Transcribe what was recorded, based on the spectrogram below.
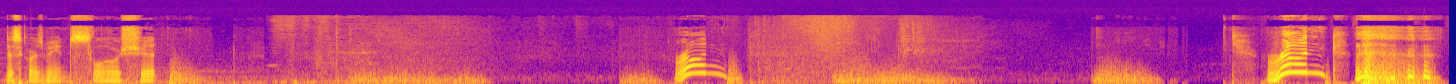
Discord's being slow as shit. Run! Run!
